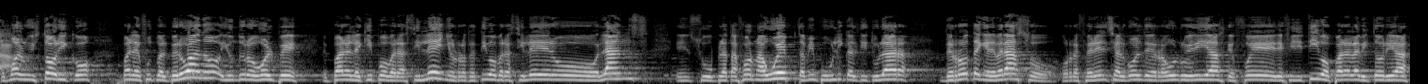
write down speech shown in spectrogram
como algo histórico para el fútbol peruano y un duro golpe para el equipo brasileño. El rotativo brasilero Lance en su plataforma web también publica el titular derrota en el brazo con referencia al gol de Raúl Ruiz Díaz que fue definitivo para la victoria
